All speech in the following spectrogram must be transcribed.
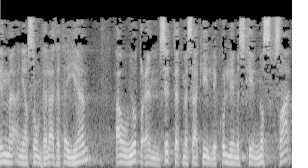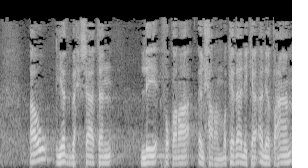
إما أن يصوم ثلاثة أيام أو يطعم ستة مساكين لكل مسكين نصف صاع أو يذبح شاة لفقراء الحرم. وكذلك الإطعام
